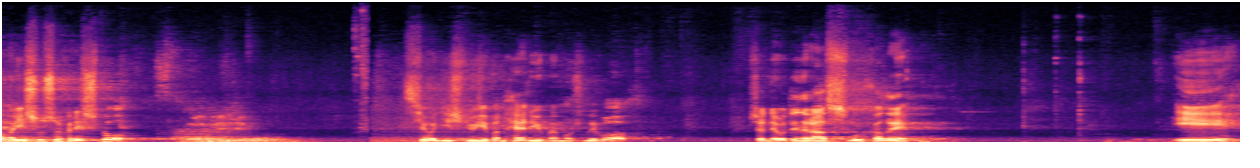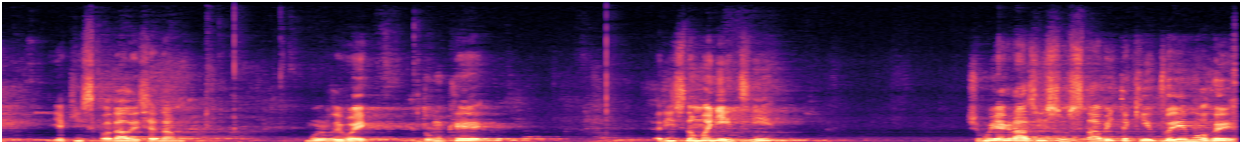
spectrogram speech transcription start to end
Слава Ісусу Христу! Сьогоднішню Євангелію ми, можливо, вже не один раз слухали, і які складалися нам, можливо, думки різноманітні. Чому якраз Ісус ставить такі вимоги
